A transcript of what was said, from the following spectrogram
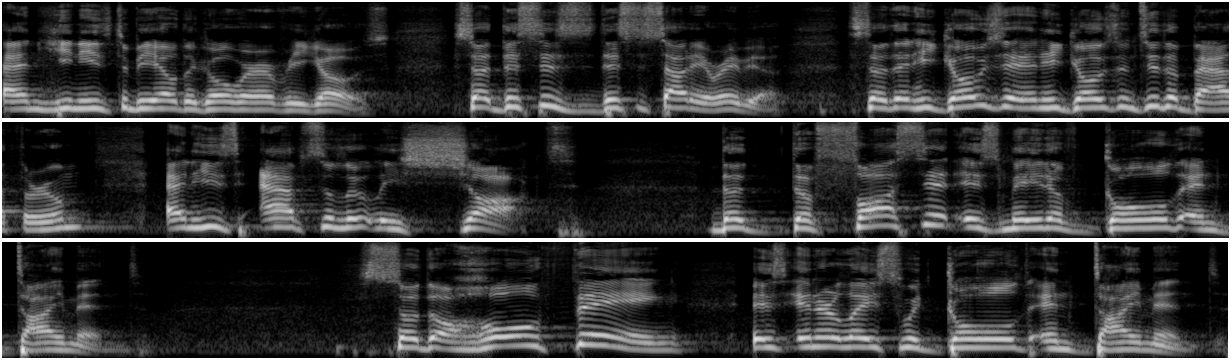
and he needs to be able to go wherever he goes." So this is this is Saudi Arabia. So then he goes in. He goes into the bathroom, and he's absolutely shocked. The the faucet is made of gold and diamond. So the whole thing is interlaced with gold and diamond.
